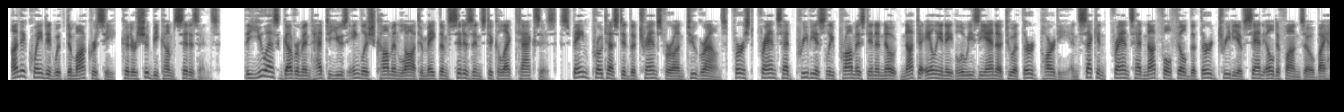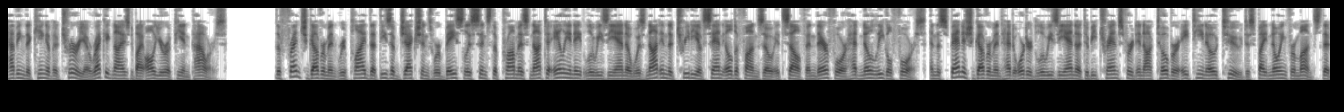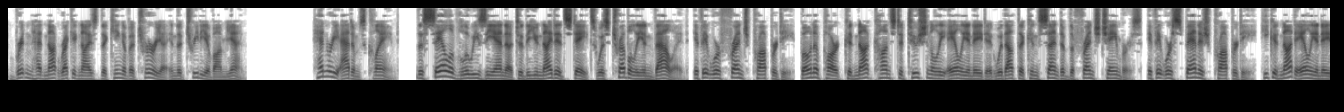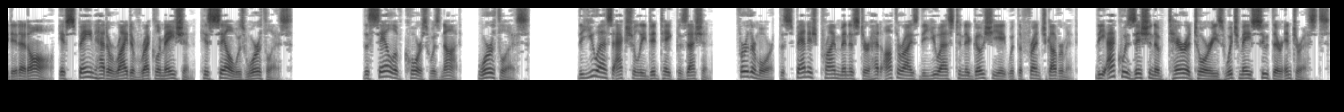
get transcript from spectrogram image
unacquainted with democracy, could or should become citizens. The U.S. government had to use English common law to make them citizens to collect taxes. Spain protested the transfer on two grounds. First, France had previously promised in a note not to alienate Louisiana to a third party, and second, France had not fulfilled the Third Treaty of San Ildefonso by having the King of Etruria recognized by all European powers. The French government replied that these objections were baseless since the promise not to alienate Louisiana was not in the Treaty of San Ildefonso itself and therefore had no legal force, and the Spanish government had ordered Louisiana to be transferred in October 1802 despite knowing for months that Britain had not recognized the King of Etruria in the Treaty of Amiens. Henry Adams claimed, the sale of Louisiana to the United States was trebly invalid, if it were French property, Bonaparte could not constitutionally alienate it without the consent of the French chambers, if it were Spanish property, he could not alienate it at all, if Spain had a right of reclamation, his sale was worthless. The sale of course was not «worthless». The U.S. actually did take possession. Furthermore, the Spanish Prime Minister had authorized the U.S. to negotiate with the French government the acquisition of territories which may suit their interests.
